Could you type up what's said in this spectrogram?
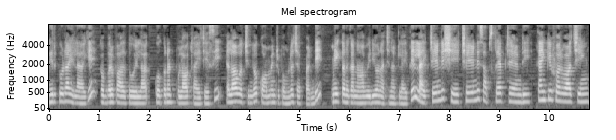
మీరు కూడా ఇలాగే కొబ్బరి పాలతో ఇలా కోకోనట్ పులావ్ ట్రై చేసి ఎలా వచ్చిందో కామెంట్ రూపంలో చెప్పండి. మీకు కనుక నా వీడియో నచ్చినట్లయితే లైక్ చేయండి షేర్ చేయండి సబ్స్క్రైబ్ చేయండి. థ్యాంక్ యూ ఫర్ వాచింగ్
